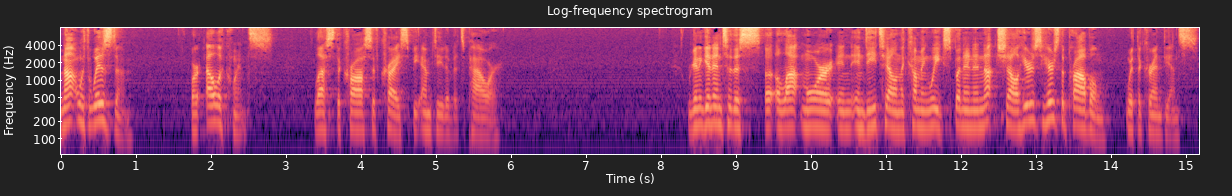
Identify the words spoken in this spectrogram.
not with wisdom or eloquence, lest the cross of Christ be emptied of its power. We're going to get into this a, lot more in, in detail in the coming weeks, but in a nutshell, here's, here's the problem with the Corinthians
